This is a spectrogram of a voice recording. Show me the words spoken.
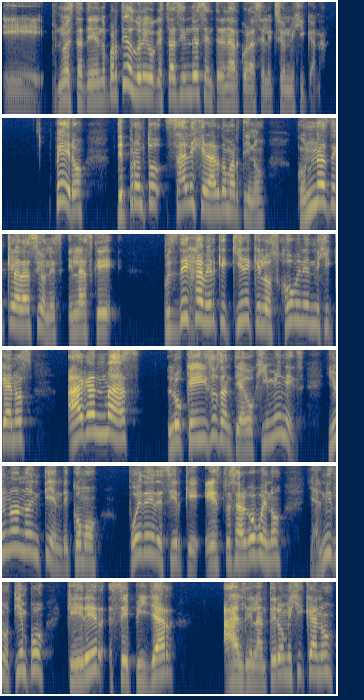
eh, pues no está teniendo partidos. Lo único que está haciendo es entrenar con la selección mexicana. Pero de pronto sale Gerardo Martino con unas declaraciones en las que pues deja ver que quiere que los jóvenes mexicanos hagan más lo que hizo Santiago Jiménez. Y uno no entiende cómo puede decir que esto es algo bueno y al mismo tiempo querer cepillar al delantero mexicano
